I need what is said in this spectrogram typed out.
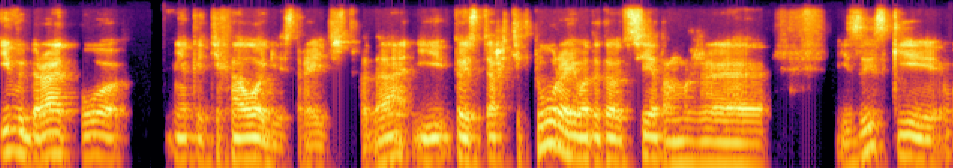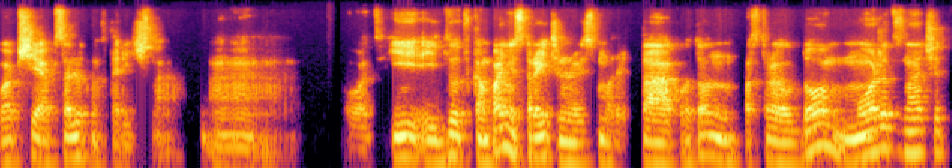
и выбирают по некой технологии строительства, да, и то есть архитектура и вот это вот все там уже изыски вообще абсолютно вторично. Э, вот. И идут в компанию строительную и смотрят, так, вот он построил дом, может, значит,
